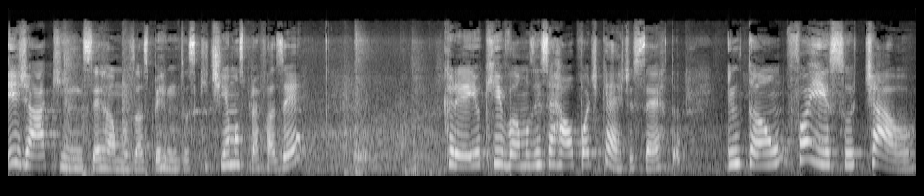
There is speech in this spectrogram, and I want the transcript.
E já que encerramos as perguntas que tínhamos para fazer, creio que vamos encerrar o podcast, certo? Então, foi isso. Tchau!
